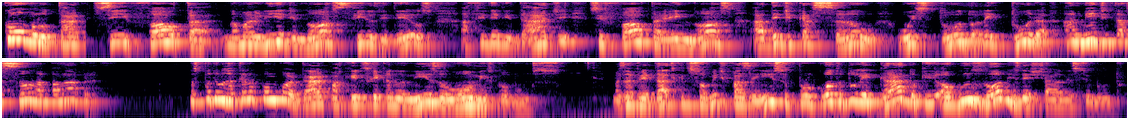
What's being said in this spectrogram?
Como lutar se falta, na maioria de nós, filhos de Deus, a fidelidade, se falta em nós a dedicação, o estudo, a leitura, a meditação na palavra? Nós podemos até não concordar com aqueles que canonizam homens comuns. Mas a verdade é que eles somente fazem isso por conta do legado que alguns homens deixaram nesse mundo.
